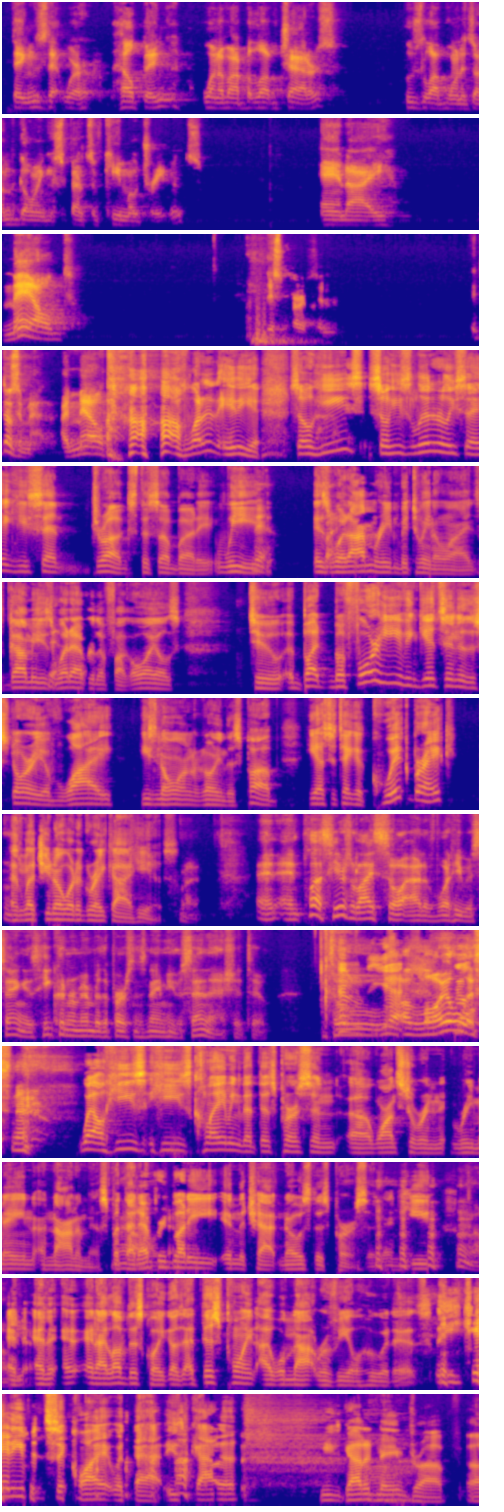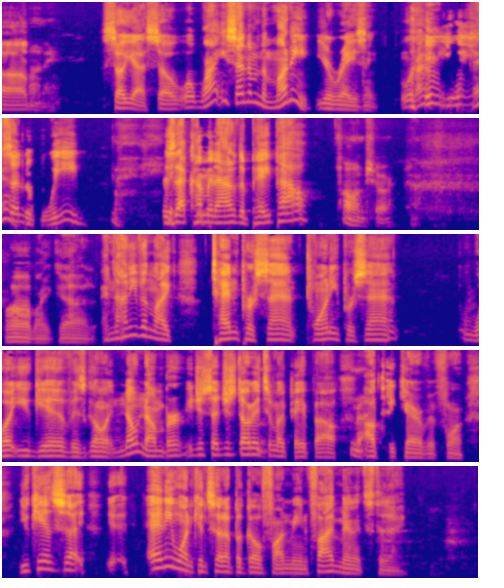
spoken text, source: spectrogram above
things that were helping one of our beloved chatters whose loved one is undergoing expensive chemo treatments. And I mailed this person. It doesn't matter. I mailed what an idiot! So he's so he's literally saying he sent drugs to somebody. Weed Yeah, is right. what I'm reading between the lines. Gummies, Yeah. whatever the fuck, oils. To but before he even gets into the story of why he's no longer going to this pub, he has to take a quick break and Mhm. let you know what a great guy he is. Right. And and plus, here's what I saw out of what he was saying is he couldn't remember the person's name he was sending that shit to. So Yeah. a loyal No. listener. Well, he's he's claiming that this person uh, wants to re- remain anonymous, but that Oh, okay. everybody in the chat knows this person, and he Okay. and, and and and I love this quote. He goes, "At this point, I will not reveal who it is." He can't even sit quiet with that. He's gotta he's got to name Oh, drop. Um, so yeah. So well, why don't you send him the money you're raising? Right, you, you yeah. send him weed. Is that coming out of the PayPal? Oh, I'm sure. Oh my god! And not even like ten percent, twenty percent. What you give is going no number. You just said just donate mm. to my PayPal. Right. I'll take care of it for him. You can't say anyone can set up a GoFundMe in five minutes today.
